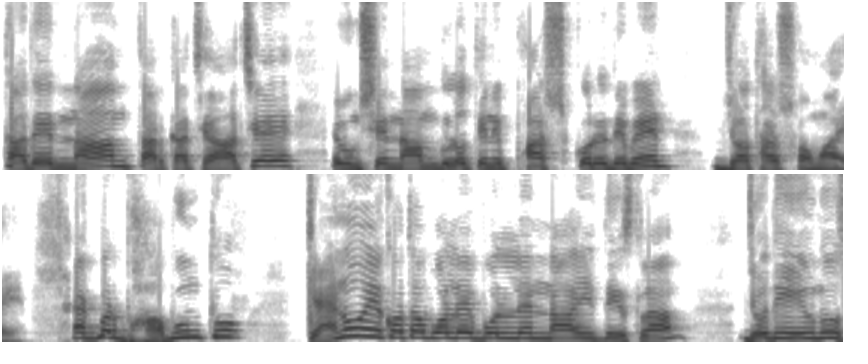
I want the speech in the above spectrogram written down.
তাদের নাম তার কাছে আছে এবং সে নামগুলো তিনি ফাঁস করে দেবেন যথাসময়ে। একবার ভাবুন তো, কেন কথা বলে, বললেন নাহিদ ইসলাম? যদি ইউনুস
